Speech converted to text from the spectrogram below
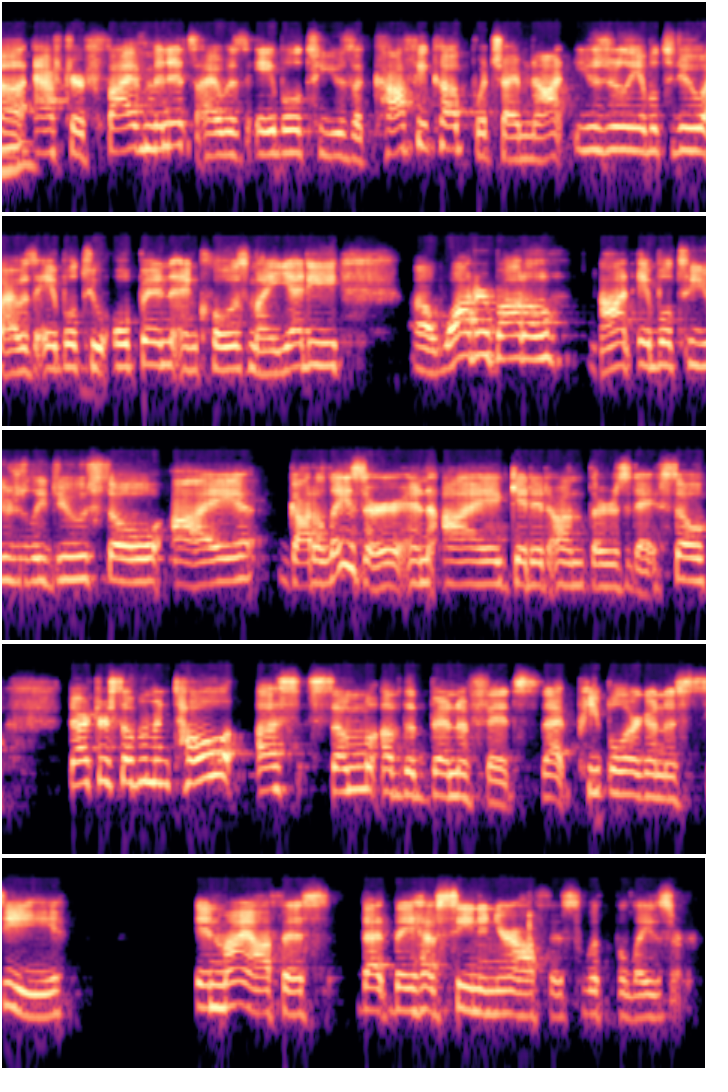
Uh, mm-hmm. After five minutes, I was able to use a coffee cup, which I'm not usually able to do. I was able to open and close my Yeti uh, water bottle, not able to usually do. So I got a laser and I get it on Thursday. So, Dr. Silverman, tell us some of the benefits that people are going to see in my office that they have seen in your office with the laser.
